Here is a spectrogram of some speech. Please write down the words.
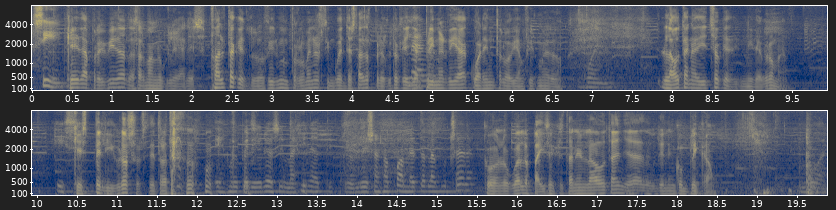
Sí, Queda prohibidas las armas nucleares. Falta que lo firmen por lo menos 50 estados, pero creo que ya el primer día 40 lo habían firmado. bueno. La OTAN ha dicho que ni de broma, sí, que es peligroso este tratado. es muy peligroso, imagínate, donde ellos no puedan meter la cuchara. Con lo cual los países que están en la OTAN ya lo tienen complicado. Bueno,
